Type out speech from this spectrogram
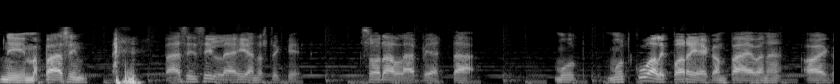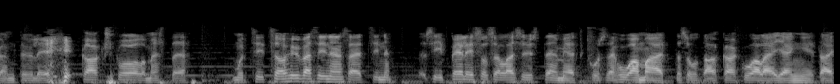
niin mä pääsin, pääsin silleen hienostikin sodan läpi, että mut, mut kuoli pari ekan päivänä aikan tyli kaksi kolmesta. Ja, mut sit se on hyvä sinänsä, että sinne siinä pelissä on sellainen systeemi, että kun se huomaa, että sulta alkaa kuolee jengiä tai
